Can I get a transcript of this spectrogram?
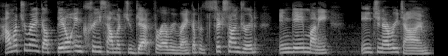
how much you rank up, they don't increase how much you get for every rank up. It's 600 in game money each and every time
